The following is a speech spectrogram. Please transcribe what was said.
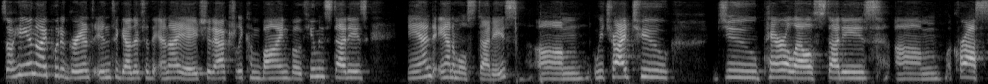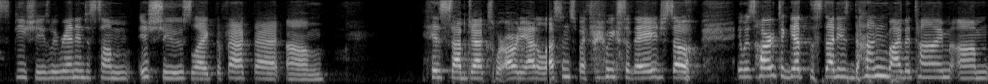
So he and I put a grant in together to the NIH. It actually combined both human studies and animal studies. Um, we tried to do parallel studies um, across species. We ran into some issues like the fact that um, his subjects were already adolescents by three weeks of age. So it was hard to get the studies done by the time um,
